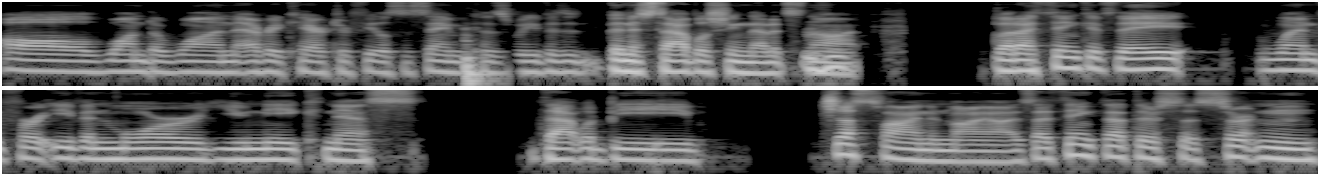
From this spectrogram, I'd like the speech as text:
all one to one. Every character feels the same because we've been establishing that it's Mhm. not. But I think if they went for even more uniqueness, that would be just fine in my eyes. I think that there's a certain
